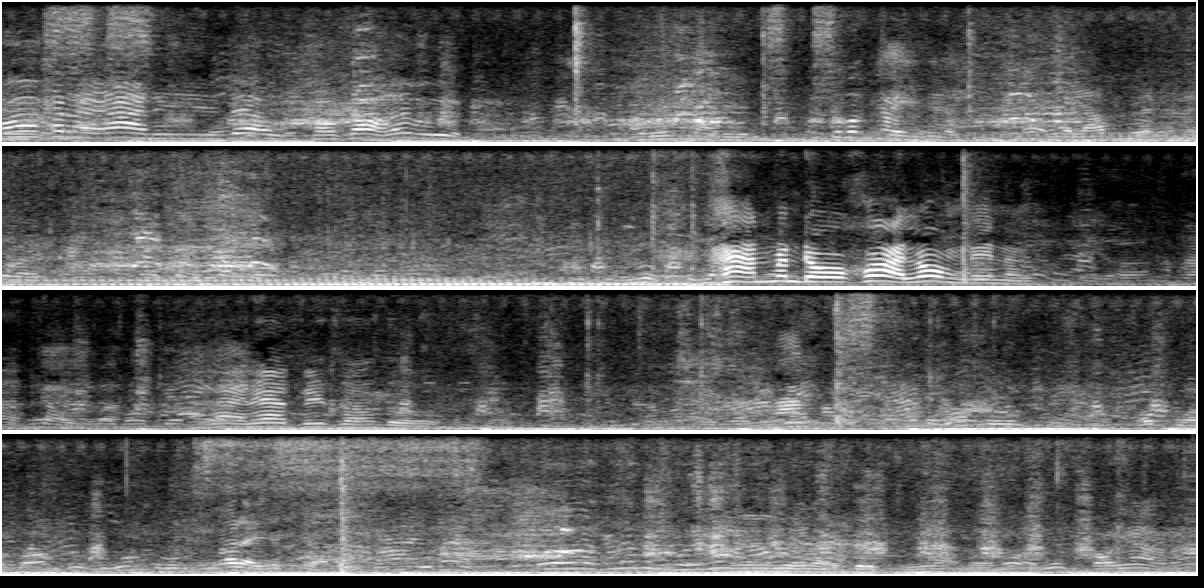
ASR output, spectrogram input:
ว่าขนาดอ่านี่แล้วเขาเศร้าแล้วมือก็มาไก่เนี่ยมารับเลยหานมันโดข้อล่งเลยนะ ไก่ได้แน่เป็นสองตัวเมื่อไหร่จะเสียนี่เป็นไหนเป็นนี่น่ะเลยเขายากนะ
